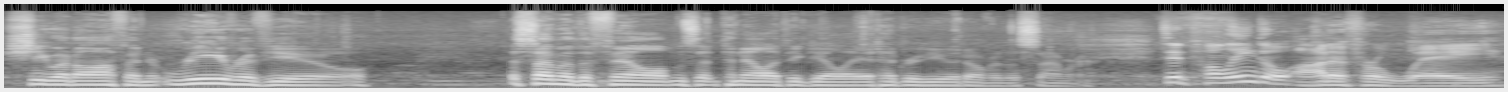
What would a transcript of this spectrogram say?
she would often re-review some of the films that Penelope Gilliatt had reviewed over the summer. Did Pauline go out of her way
